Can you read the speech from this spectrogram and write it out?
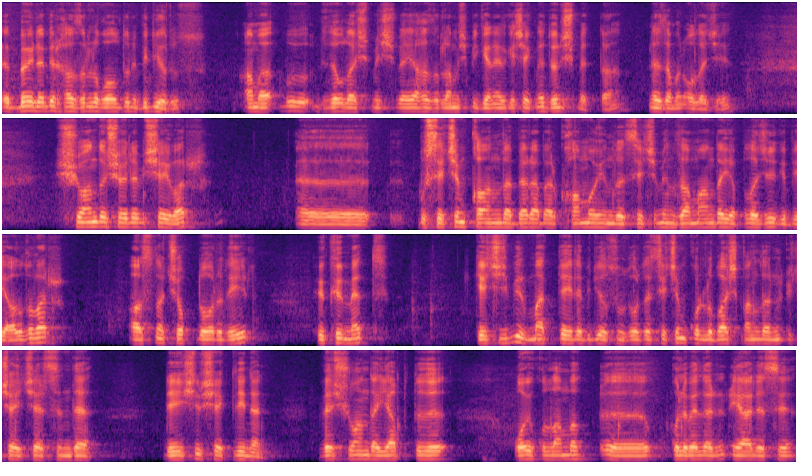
E, böyle bir hazırlık olduğunu biliyoruz. Ama bu bize ulaşmış veya hazırlanmış bir genelge şekline dönüşmedi daha. Ne zaman olacağı. Şu anda şöyle bir şey var. Ee, bu seçim kanunla beraber kamuoyunda seçimin zamanında yapılacağı gibi bir algı var. Aslında çok doğru değil. Hükümet geçici bir maddeyle biliyorsunuz orada seçim kurulu başkanlarının üç ay içerisinde değişir şekliyle ve şu anda yaptığı oy kullanma e, kulübelerinin ihalesi,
